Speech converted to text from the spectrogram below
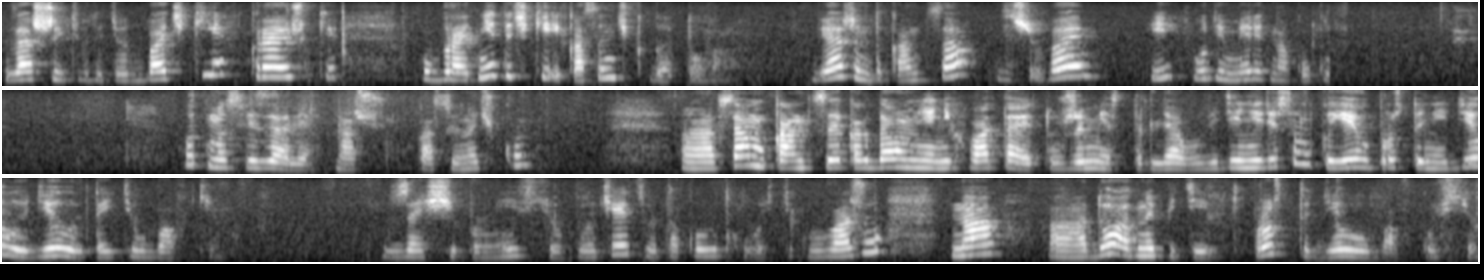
зашить вот эти вот бачки, краюшки, убрать ниточки и косыночка готова. Вяжем до конца, зашиваем и будем мерить на куклу. Вот мы связали нашу косыночку. А, в самом конце, когда у меня не хватает уже места для выведения рисунка, я его просто не делаю, делаю вот эти убавки. с защипами и все. Получается вот такой вот хвостик. Вывожу на, а, до одной петельки. Просто делаю убавку. Все.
